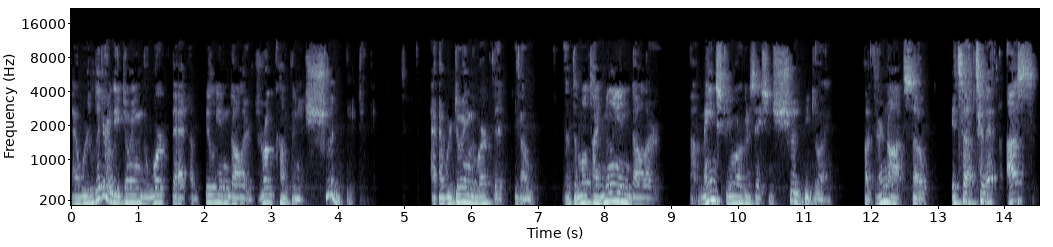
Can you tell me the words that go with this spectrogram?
and we're literally doing the work that a billion dollar drug company should be doing. And we're doing the work that, you know, that the multi million dollar uh, mainstream organizations should be doing, but they're not. So it's up to us,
